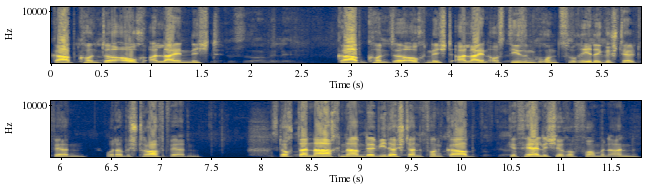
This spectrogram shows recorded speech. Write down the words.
Gab konnte auch allein nicht Gab konnte auch nicht allein aus diesem Grund zur Rede gestellt werden oder bestraft werden. Doch danach nahm der Widerstand von Gab gefährlichere Formen an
